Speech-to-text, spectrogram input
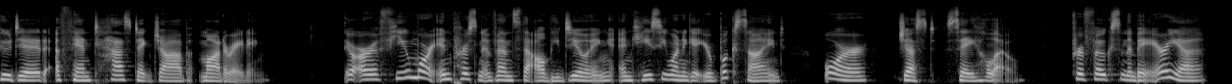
who did a fantastic job moderating. There are a few more in person events that I'll be doing in case you want to get your book signed or just say hello. For folks in the Bay Area,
